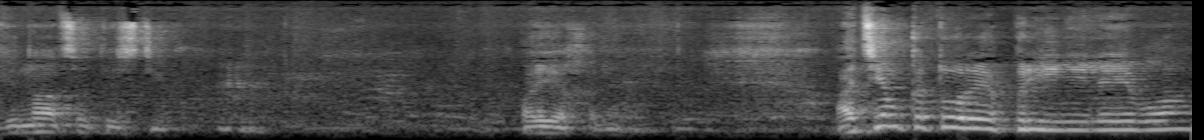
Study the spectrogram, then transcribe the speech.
Двенадцатый стих. Поехали. А тем, которые приняли его,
